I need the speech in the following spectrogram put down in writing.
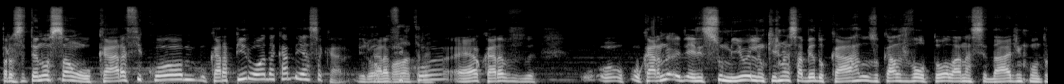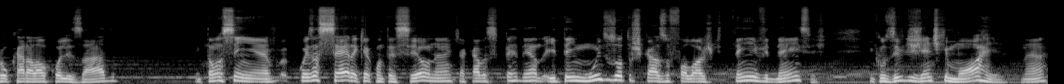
Pra você ter noção, o cara ficou. O cara pirou da cabeça, cara. Virou o cara ficou. É, o cara. O, o cara ele sumiu, ele não quis mais saber do Carlos. O Carlos voltou lá na cidade, encontrou o cara lá alcoolizado. Então, assim, é coisa séria que aconteceu, né? Que acaba se perdendo. E tem muitos outros casos ufológicos que têm evidências, inclusive de gente que morre, né?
